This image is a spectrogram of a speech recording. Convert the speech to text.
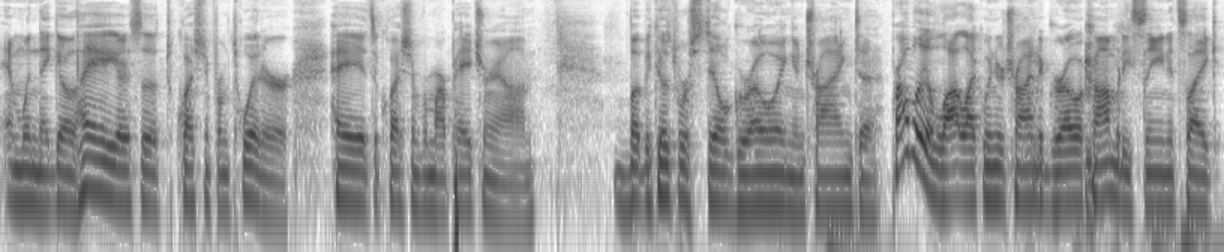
and when they go, "Hey, it's a question from Twitter," "Hey, it's a question from our Patreon." But because we're still growing and trying to, probably a lot like when you're trying to grow a comedy scene, it's like,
